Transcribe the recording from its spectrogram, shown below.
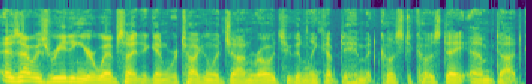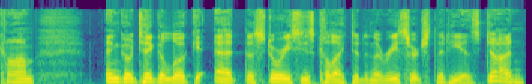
as I was reading your website again, we're talking with John Rhodes. You can link up to him at coasttocoastam.com and go take a look at the stories he's collected and the research that he has done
